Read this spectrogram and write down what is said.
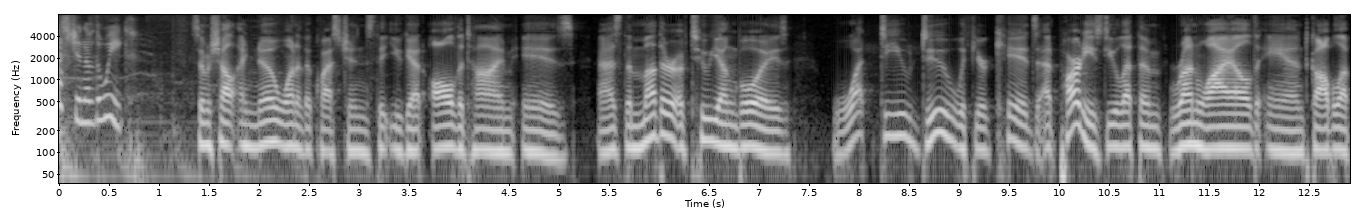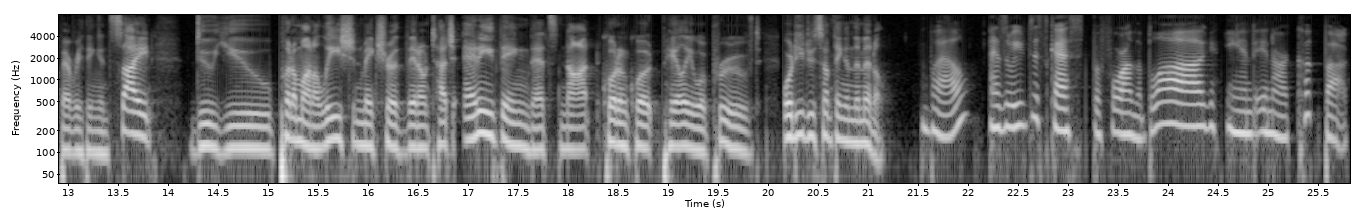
Question of the week. So, Michelle, I know one of the questions that you get all the time is as the mother of two young boys, what do you do with your kids at parties? Do you let them run wild and gobble up everything in sight? Do you put them on a leash and make sure that they don't touch anything that's not quote unquote paleo approved? Or do you do something in the middle? Well, as we've discussed before on the blog and in our cookbook,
